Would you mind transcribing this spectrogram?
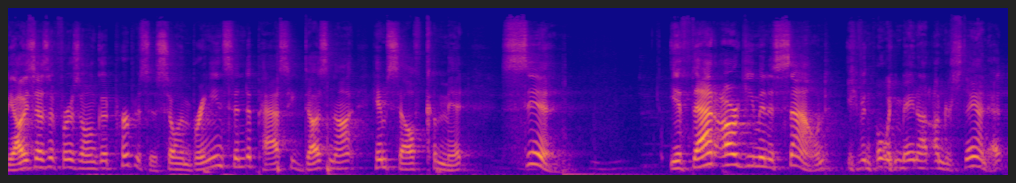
but he always does it for his own good purposes. So, in bringing sin to pass, he does not himself commit sin. If that argument is sound, even though we may not understand it,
